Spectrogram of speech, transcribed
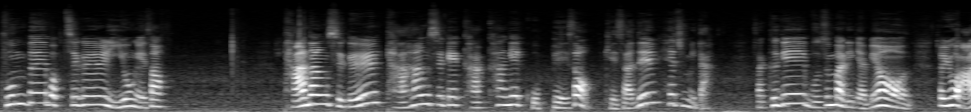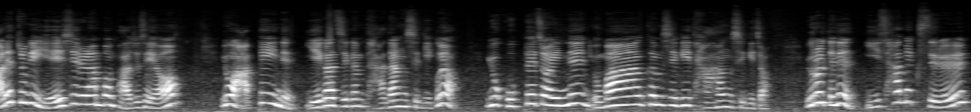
분배 법칙을 이용해서 단항식을 다항식의 각 항에 곱해서 계산을 해줍니다. 자 그게 무슨 말이냐면 자, 요 아래쪽에 예시를 한번 봐주세요. 요 앞에 있는 얘가 지금 다항식이고요. 요 곱해져 있는 요만큼씩이 다항식이죠. 이럴 때는 이 3x를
